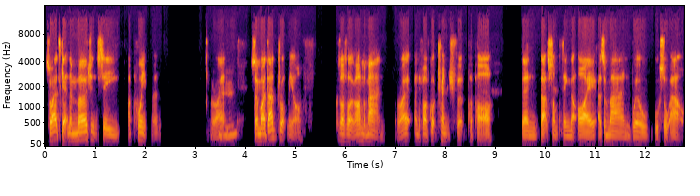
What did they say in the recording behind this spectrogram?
So I had to get an emergency appointment. All right. Mhm. So my dad dropped me off because I was like, I'm a man, right? And if I've got trench foot, papa, then that's something that I, as a man, will will sort out.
